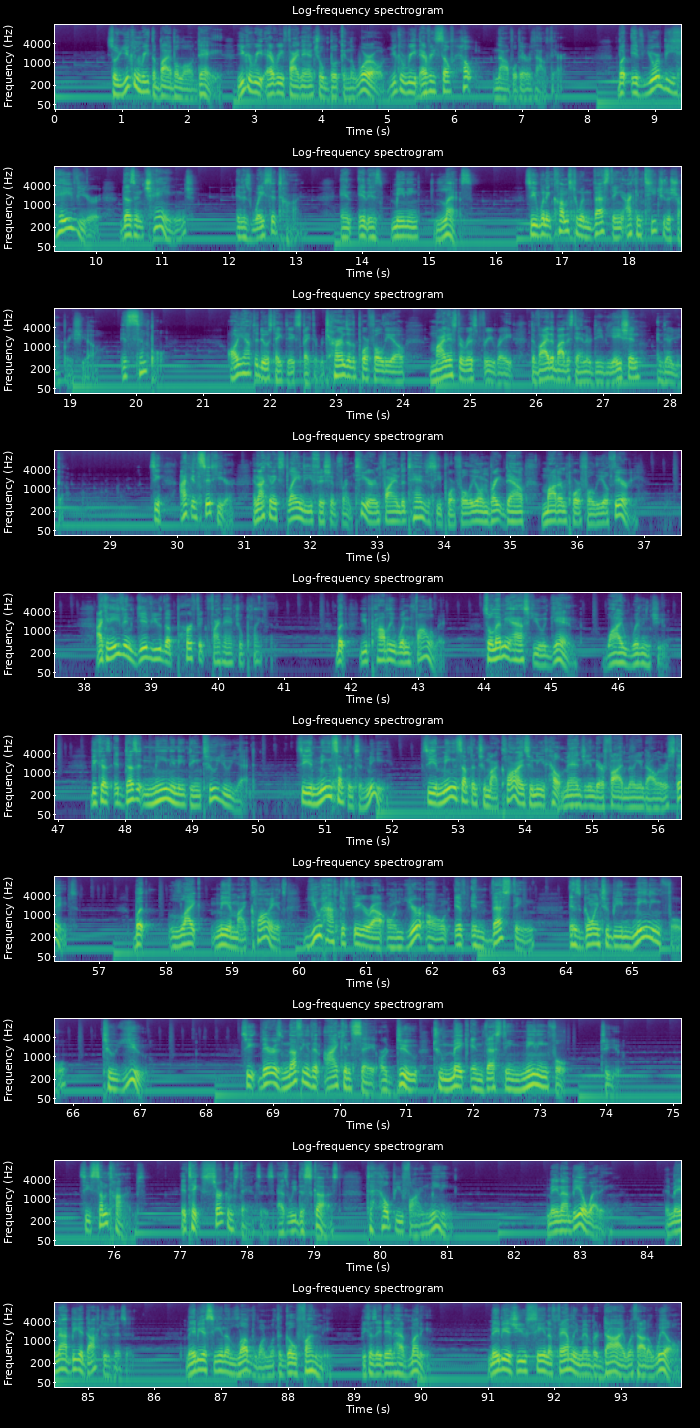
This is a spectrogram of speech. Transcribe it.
So you can read the Bible all day. You can read every financial book in the world. You can read every self help novel there is out there. But if your behavior doesn't change, it is wasted time and it is meaningless. See, when it comes to investing, I can teach you the Sharpe ratio. It's simple. All you have to do is take the expected returns of the portfolio, minus the risk free rate divided by the standard deviation, and there you go. See, I can sit here and I can explain the efficient frontier and find the tangency portfolio and break down modern portfolio theory. I can even give you the perfect financial plan, but you probably wouldn't follow it. So let me ask you again why wouldn't you? Because it doesn't mean anything to you yet. See, it means something to me. See, it means something to my clients who need help managing their $5 million estates. But like me and my clients, you have to figure out on your own if investing is going to be meaningful to you. See, there is nothing that I can say or do to make investing meaningful to you. See, sometimes it takes circumstances, as we discussed, to help you find meaning. It may not be a wedding, it may not be a doctor's visit. Maybe it's seeing a loved one with a GoFundMe because they didn't have money. Maybe it's you seeing a family member die without a will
